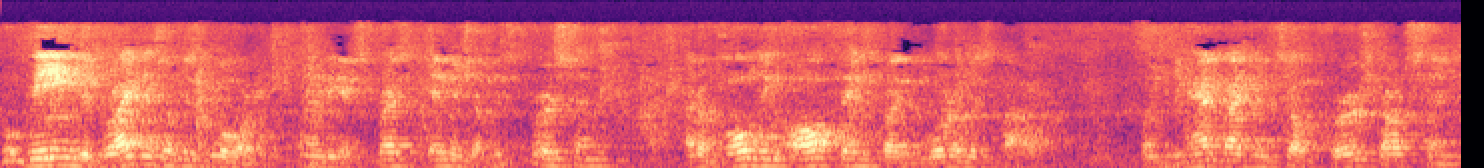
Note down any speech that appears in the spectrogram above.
Who being the brightness of his glory and the express image of his person, and upholding all things by the word of his power, when he had by himself purged our sins,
